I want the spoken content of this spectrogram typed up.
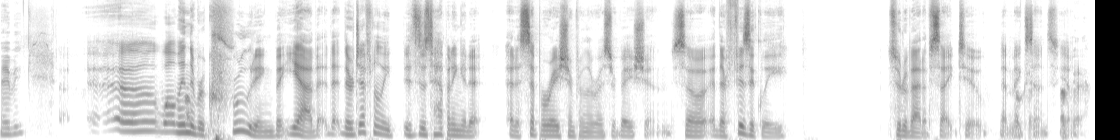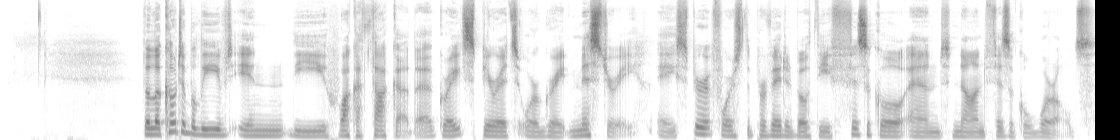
Maybe. Uh, well, I mean, the recruiting, but yeah, th- th- they're definitely. This is happening at a at a separation from the reservation, so they're physically sort of out of sight too. That makes Okay, sense. Yeah. Okay. The Lakota believed in the Wakan Tanka, the Great Spirit or Great Mystery, a spirit force that pervaded both the physical and non physical worlds.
